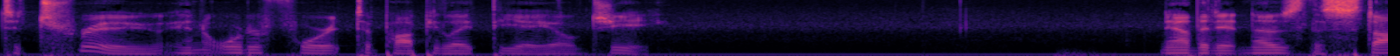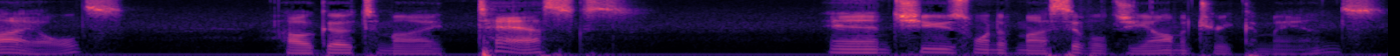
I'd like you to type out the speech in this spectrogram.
to true in order for it to populate the ALG. Now that it knows the styles, I'll go to my tasks and choose one of my civil geometry commands.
